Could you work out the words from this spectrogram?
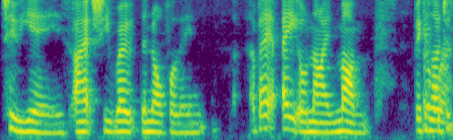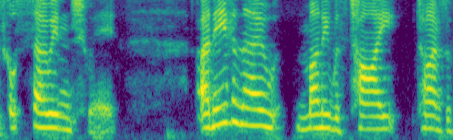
two years, I actually wrote the novel in about eight or nine months because oh, I just got so into it. And even though money was tight, times were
